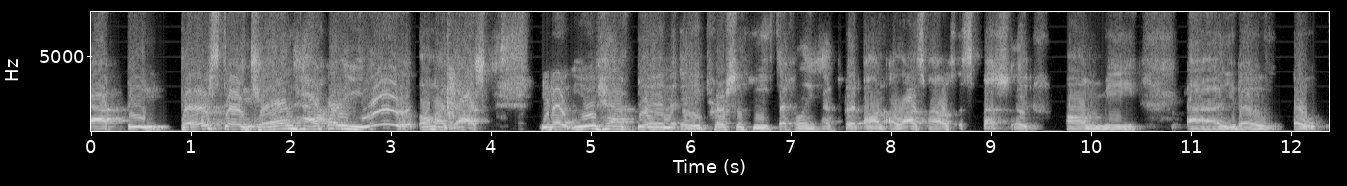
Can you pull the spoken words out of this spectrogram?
Happy birthday, Ken. How are you? Oh my gosh. You know, you have been a person who's definitely has put on a lot of smiles, especially on me. Uh, you know, oh,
